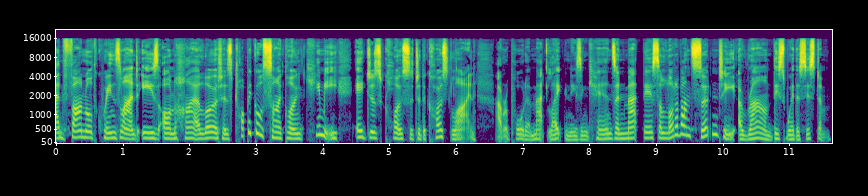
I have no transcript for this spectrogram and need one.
And far north Queensland is on high alert as tropical cyclone Kimi edges closer to the coastline. Our reporter Matt Layton is in Cairns. And Matt, there's a lot of uncertainty around this weather system.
